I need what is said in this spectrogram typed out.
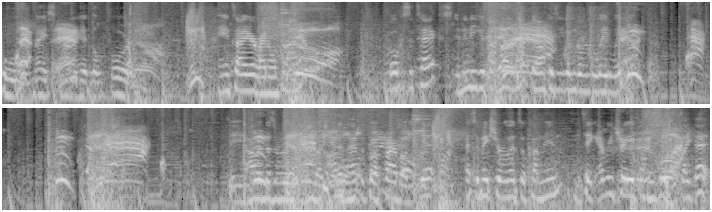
Ooh, nice counter hit low forward. Anti-air right on time. Focus attacks, and then he gets a hard knockdown because he doesn't go for the late wake up. See, doesn't really have to do much. He doesn't have to throw a fireball just yet. Has to make sure Rolento come in and take every trade from his just like that.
